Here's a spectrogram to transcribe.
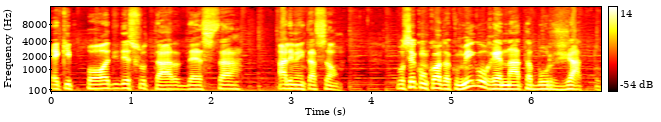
é que pode desfrutar desta alimentação. Você concorda comigo, Renata Burjato?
